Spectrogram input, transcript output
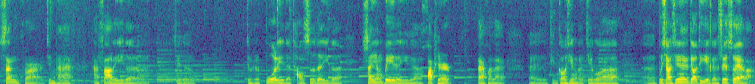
三块金牌，还发了一个这个就是玻璃的陶瓷的一个山羊杯的一个花瓶儿带回来。呃，挺高兴的。结果，呃，不小心掉地给摔碎了，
